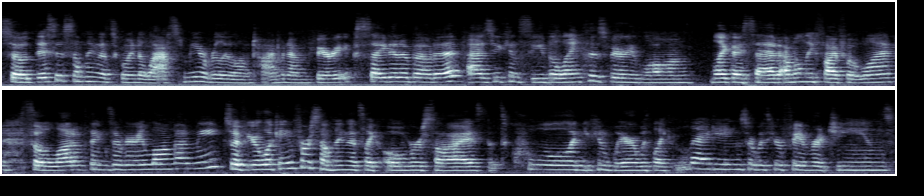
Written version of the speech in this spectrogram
So this is something that's going to last me a really long time and I'm very excited about it. As you can see, the length is very long. Like I said, I'm only five foot one, so a lot of things are very long on me. So if you're looking for something that's like oversized, that's cool and you can wear with like leggings or with your favorite jeans,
